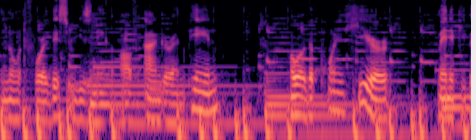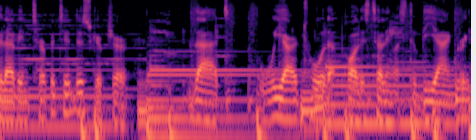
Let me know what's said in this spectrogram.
note for this reasoning of anger and pain. However, the point here, many people have interpreted the scripture that we are told that Paul is telling us to be angry.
